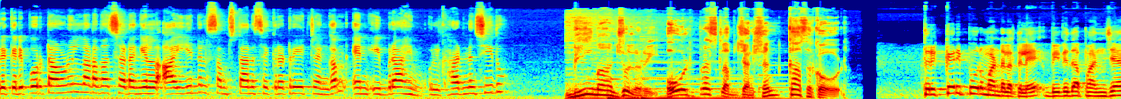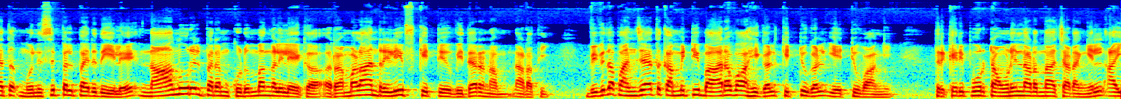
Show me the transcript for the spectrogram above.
തൃക്കരിപ്പൂർ ടൗണിൽ നടന്ന ചടങ്ങിൽ ഐ എൻ എൽ സംസ്ഥാന സെക്രട്ടേറിയറ്റ് അംഗം എൻ ഇബ്രാഹിം ഉദ്ഘാടനം ചെയ്തു. Bhima jewellery old press club junction Kasaragod. Thrikaripur മണ്ഡലത്തിലെ വിവിധ പഞ്ചായത്ത് മുനിസിപ്പൽ പരിധിയിലെ നാനൂറിൽ പരം കുടുംബങ്ങളിലേക്ക് റമളാൻ റിലീഫ് കിറ്റ് വിതരണം നടത്തി. വിവിധ പഞ്ചായത്ത് കമ്മിറ്റി ഭാരവാഹികൾ കിറ്റുകൾ ഏറ്റുവാങ്ങി. തൃക്കരിപ്പൂർ ടൗണിൽ നടന്ന ചടങ്ങിൽ ഐ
